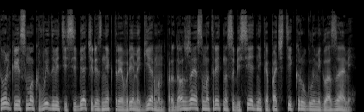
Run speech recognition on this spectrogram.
Только и смог выдавить из себя через некоторое время Герман, продолжая смотреть на собеседника почти круглыми глазами.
